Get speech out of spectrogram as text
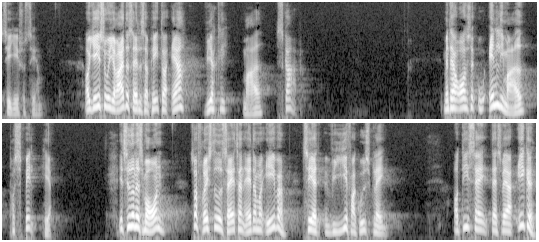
siger Jesus til ham. Og Jesu i rettesættelse af Peter er virkelig meget skarp. Men der er også uendelig meget på spil her. I tidernes morgen, så fristede Satan Adam og Eva til at vige fra Guds plan. Og de sagde desværre ikke,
